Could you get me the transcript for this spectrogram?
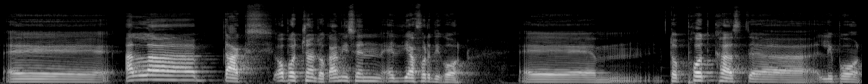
Ε, αλλά εντάξει, όπως και να το κάνεις, είναι διαφορετικό. Ε, το podcast ε, λοιπόν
